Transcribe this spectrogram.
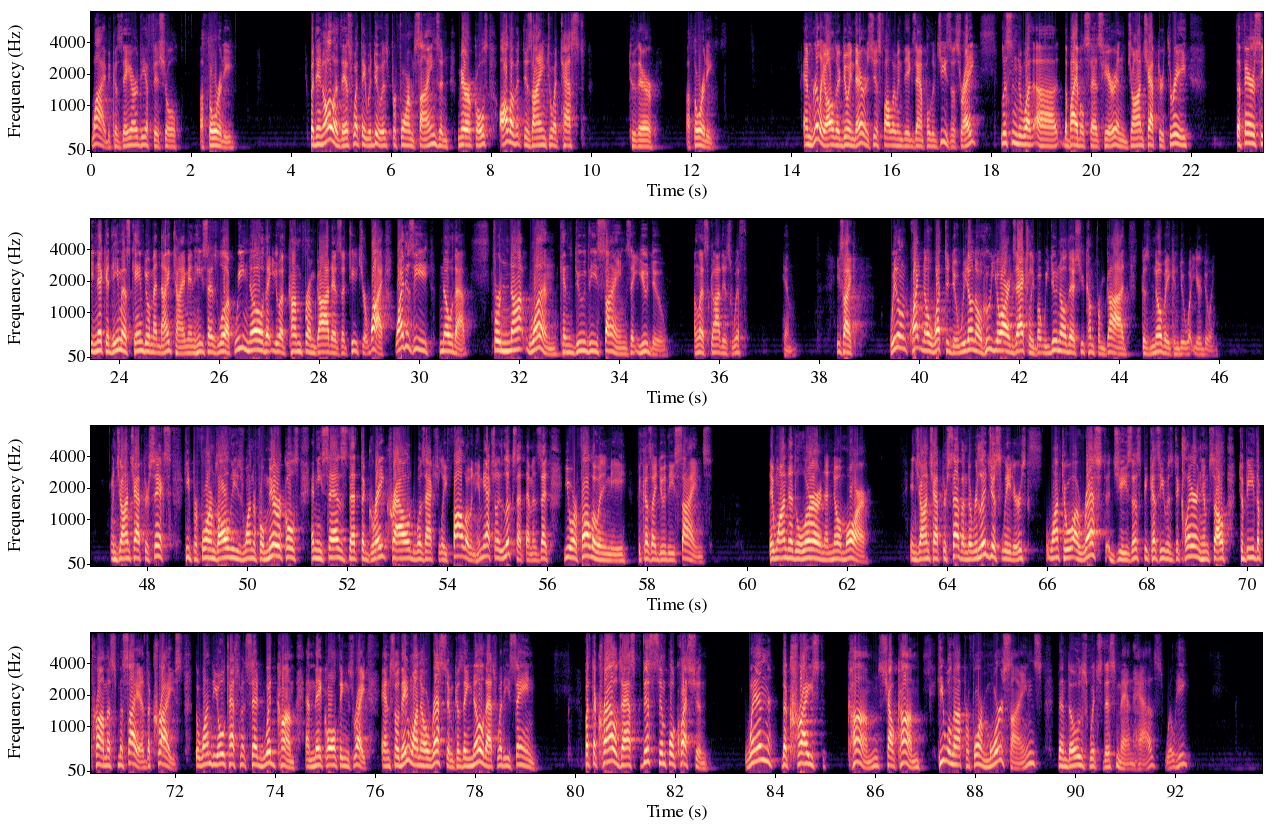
Why? Because they are the official authority. But in all of this, what they would do is perform signs and miracles, all of it designed to attest to their authority. And really, all they're doing there is just following the example of Jesus, right? Listen to what uh, the Bible says here in John chapter 3, the Pharisee Nicodemus came to him at nighttime and he says, Look, we know that you have come from God as a teacher. Why? Why does he know that? For not one can do these signs that you do unless God is with him. He's like, we don't quite know what to do. We don't know who you are exactly, but we do know this. You come from God because nobody can do what you're doing. In John chapter 6, he performs all these wonderful miracles, and he says that the great crowd was actually following him. He actually looks at them and says, You are following me because I do these signs. They wanted to learn and know more. In John chapter 7, the religious leaders want to arrest Jesus because he was declaring himself to be the promised Messiah, the Christ, the one the Old Testament said would come and make all things right. And so they want to arrest him because they know that's what he's saying. But the crowds ask this simple question When the Christ comes, shall come, he will not perform more signs than those which this man has, will he?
